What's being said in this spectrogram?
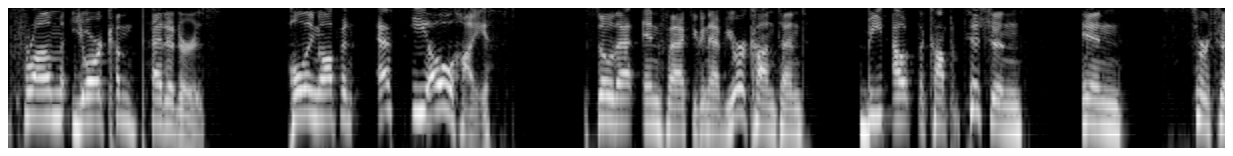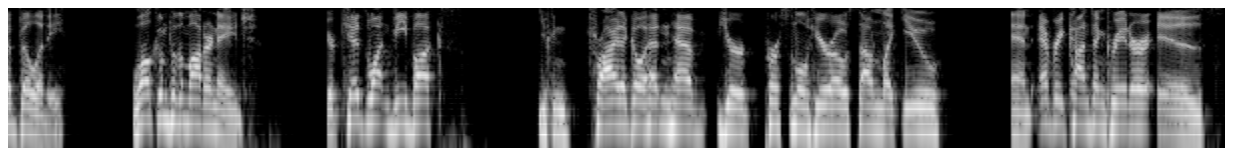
from your competitors, pulling off an SEO heist so that, in fact, you can have your content beat out the competitions in searchability. Welcome to the modern age. Your kids want V Bucks. You can try to go ahead and have your personal hero sound like you. And every content creator is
